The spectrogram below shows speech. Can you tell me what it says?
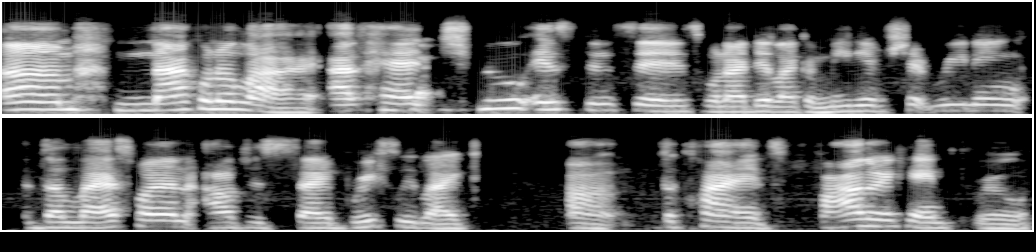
Um, not gonna lie, I've had two instances when I did like a mediumship reading. The last one, I'll just say briefly, like, um, the client's father came through,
